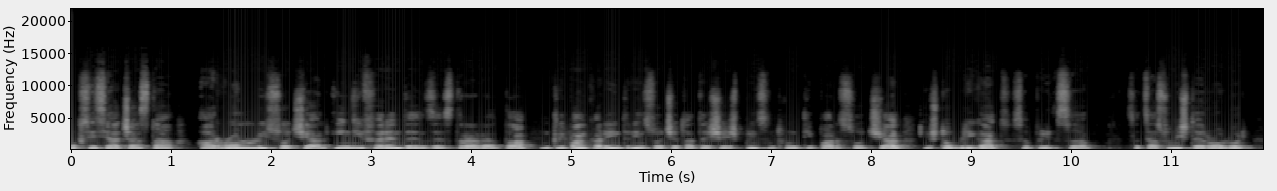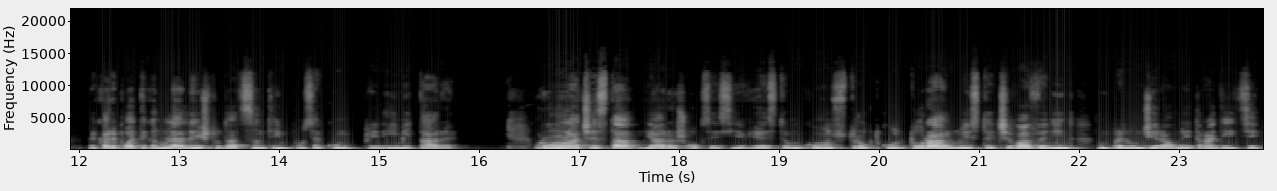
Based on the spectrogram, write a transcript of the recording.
obsesia aceasta a rolului social, indiferent de înzestrarea ta, în clipa în care intri în societate și ești prins într-un tipar social, ești obligat să, să, să-ți asumi niște roluri pe care poate că nu le alegi tu, dar sunt impuse cum? Prin imitare. Rolul acesta, iarăși, obsesiv, este un construct cultural, nu este ceva venind în prelungirea unei tradiții.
